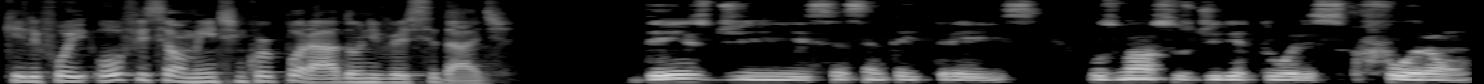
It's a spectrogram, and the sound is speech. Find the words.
que ele foi oficialmente incorporado à universidade. Desde 63, os nossos diretores foram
